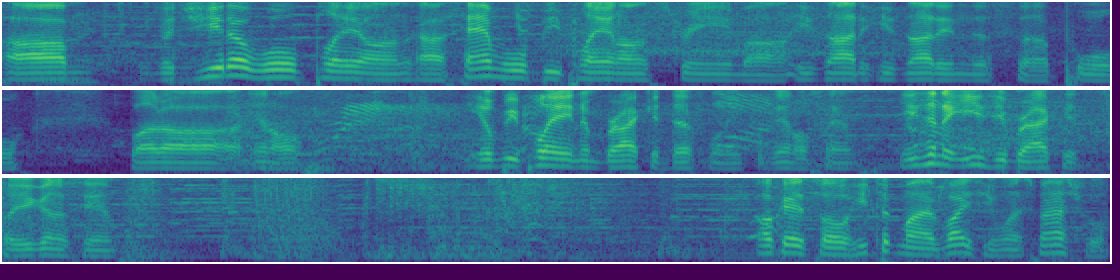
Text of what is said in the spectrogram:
Um, Vegeta will play on. Uh, Sam will be playing on stream. Uh, he's not. He's not in this uh, pool, but uh, you know, he'll be playing in bracket definitely because you know Sam. He's in an easy bracket, so you're gonna see him. Okay, so he took my advice. He went Smashville.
